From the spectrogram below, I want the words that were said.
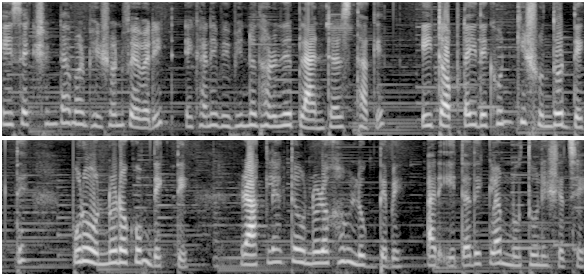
এই সেকশনটা আমার ভীষণ ফেভারিট এখানে বিভিন্ন ধরনের প্ল্যান্টার্স থাকে। এই টপটাই দেখুন কি সুন্দর দেখতে। পুরো অন্যরকম দেখতে। রাখলে একটা অন্যরকম লুক দেবে, আর এটা দেখলাম নতুন এসেছে।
